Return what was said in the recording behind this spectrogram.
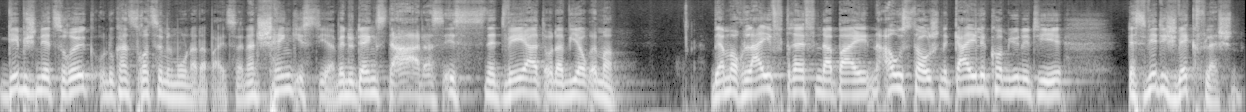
gebe ich ihn dir zurück und du kannst trotzdem einen Monat dabei sein. Dann schenk ich es dir, wenn du denkst, ah, das ist nicht wert oder wie auch immer. Wir haben auch Live-Treffen dabei, einen Austausch, eine geile Community. Das wird dich wegflashen.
